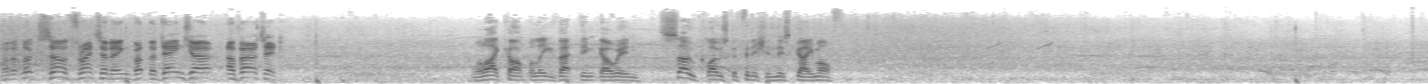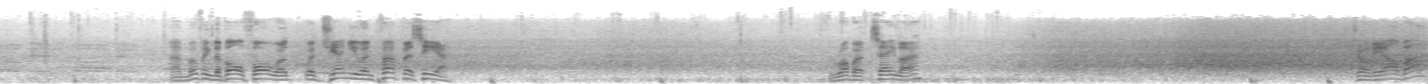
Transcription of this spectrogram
Well, it looks so threatening, but the danger averted. Well, I can't believe that didn't go in. So close to finishing this game off. And moving the ball forward with genuine purpose here. Robert Taylor. Jordi Alba.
